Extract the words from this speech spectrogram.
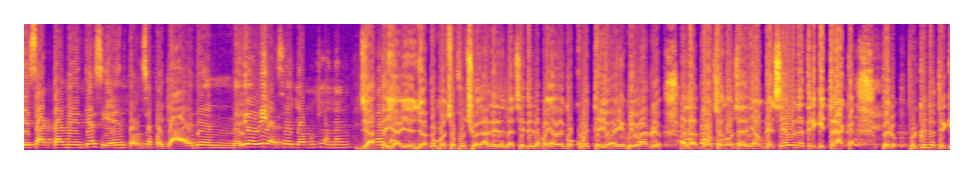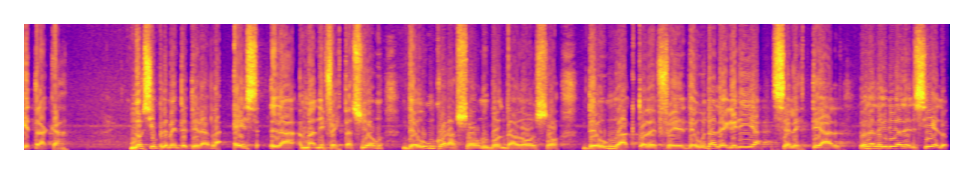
Exactamente, así es. Entonces, pues ya desde mediodía, ya muchos andan. Ya está, ya, ya comenzó a funcionar desde las 7 de la mañana de cocuete yo ahí en mi barrio, a las 12, 11 días, aunque sea una triquitraca. Pero, ¿por qué una triquitraca? No es simplemente tirarla, es la manifestación de un corazón bondadoso, de un acto de fe, de una alegría celestial, de una alegría del cielo,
